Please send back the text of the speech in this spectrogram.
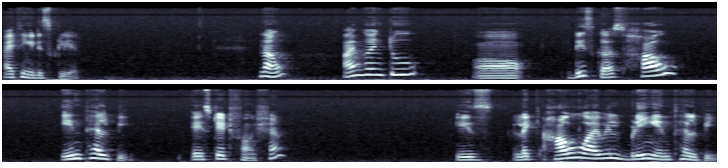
I think it is clear. Now I am going to uh, discuss how enthalpy a state function is like how I will bring enthalpy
